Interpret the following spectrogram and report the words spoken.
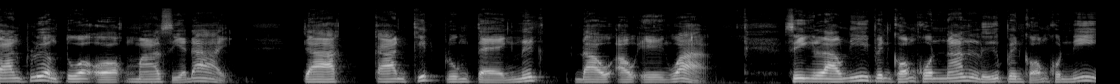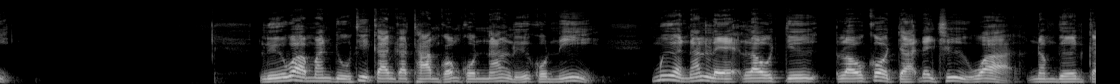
การเพลื่องตัวออกมาเสียได้ จาก การคิดปรุงแต่งนึกเดาเอาเองว่า สิ่งเหล่านี้เป็นของคนนั้นหรือเป็นของคนนี้ หรือว่ามันอยู่ที่การกระทำของคนนั้นหรือคนนี้ เมื่อนั้นแหละเราจึงเราก็จะได้ชื่อว่านำเดินก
